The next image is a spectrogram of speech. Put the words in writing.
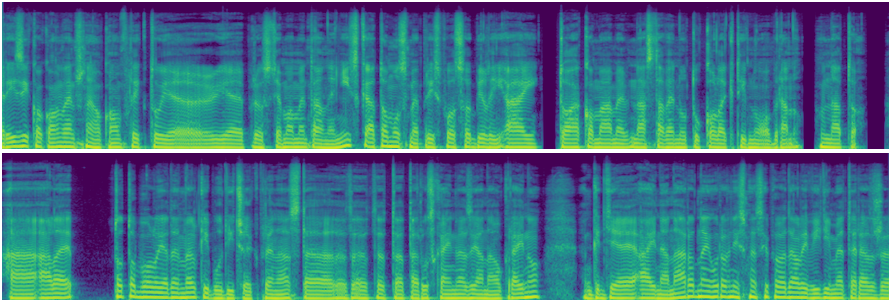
riziko konvenčného konfliktu je, je proste momentálne nízke a tomu sme prispôsobili aj to, ako máme nastavenú tú kolektívnu obranu v NATO. A, ale toto bol jeden veľký budiček pre nás, tá, tá, tá, tá, ruská invázia na Ukrajinu, kde aj na národnej úrovni sme si povedali, vidíme teraz, že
